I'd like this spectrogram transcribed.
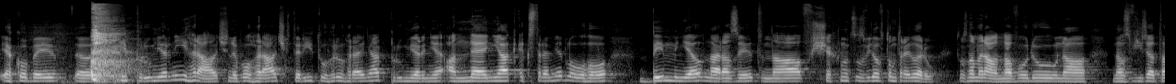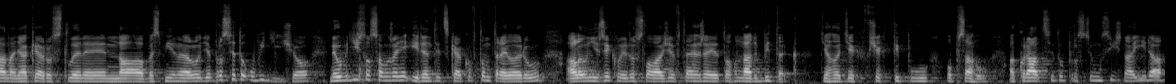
jakoby uh, i průměrný hráč nebo hráč, který tu hru hraje nějak průměrně a ne nějak extrémně dlouho, by měl narazit na všechno, co jsi viděl v tom traileru. To znamená na vodu, na, na zvířata, na nějaké rostliny, na vesmírné lodě, prostě to uvidíš. Jo? Neuvidíš to samozřejmě identicky jako v tom traileru, ale oni řekli doslova, že v té hře je toho nadbytek těchto těch všech typů obsahu. Akorát si to prostě musíš najít a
